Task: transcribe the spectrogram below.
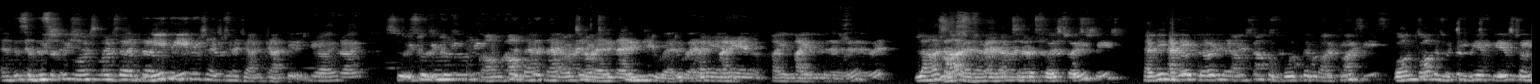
And the submission was that the main accused has been bail. Right. So it was only to counter that, and also directly to verify and file the Last paragraph on the first page. Having heard learned counsel for both the parties, gone through the material placed on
